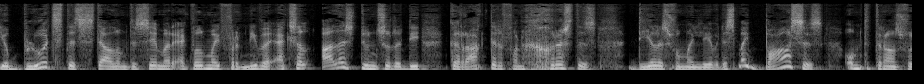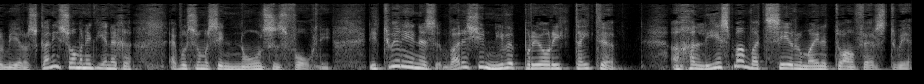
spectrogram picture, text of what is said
jou blootste stel om te sê maar ek wil my vernuwe. Ek sal alles doen sodat die karakter van Christus deel is van my lewe. Dis my basis om te transformeer. Ons kan nie sommer net enige ek wil sommer sê nonsens volg nie. Die tweede een is wat is jou nuwe prioriteite? En gaan lees maar wat sê Romeine 12 vers 2.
